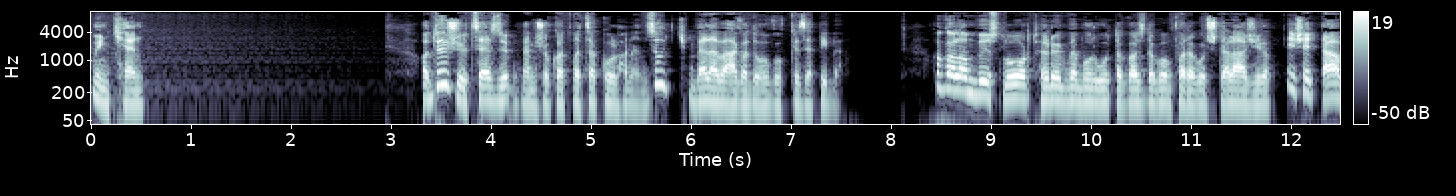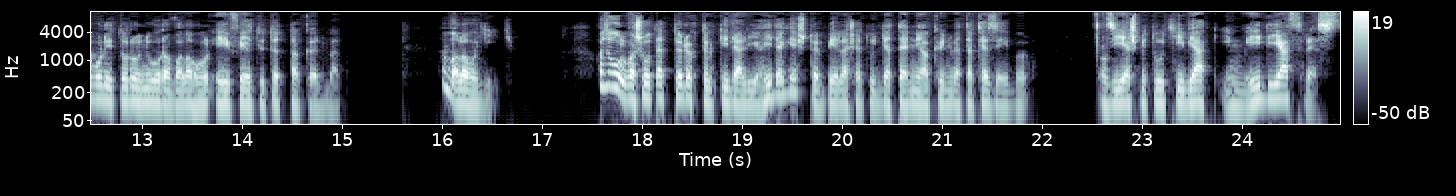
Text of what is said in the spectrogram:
München A dőzsült szerző nem sokat vacakol, hanem zúgy, belevág a dolgok közepébe. A galambősz lord hörögve borult a gazdagon faragott stelázsira, és egy távoli toronyóra valahol éjfélt ütött a ködben. Valahogy így. Az olvasó ettől rögtön kireli a hideg, és többé le se tudja tenni a könyvet a kezéből. Az ilyesmit úgy hívják in medias res.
